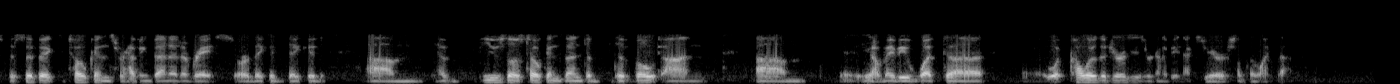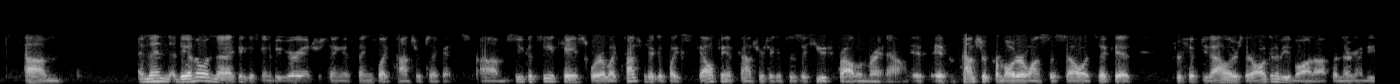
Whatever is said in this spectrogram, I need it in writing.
specific tokens for having been at a race, or they could they could um, use those tokens then to, to vote on, um, you know, maybe what uh, what color the jerseys are going to be next year or something like that. And then the other one that I think is going to be very interesting is things like concert tickets. Um, so you could see a case where like concert tickets, like scalping of concert tickets is a huge problem right now. If, if a concert promoter wants to sell a ticket for $50, they're all going to be bought up and they're going to be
